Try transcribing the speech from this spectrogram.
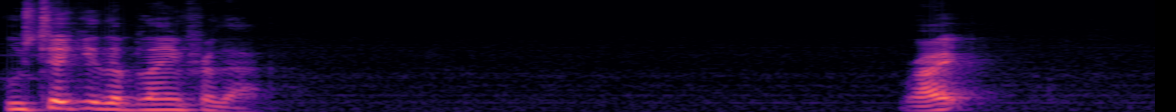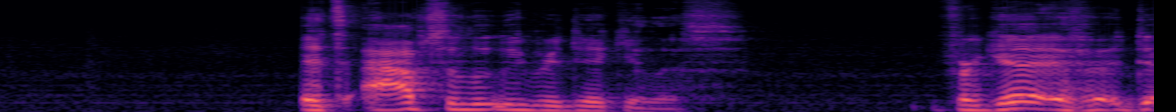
Who's taking the blame for that? Right? It's absolutely ridiculous. Forget uh,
